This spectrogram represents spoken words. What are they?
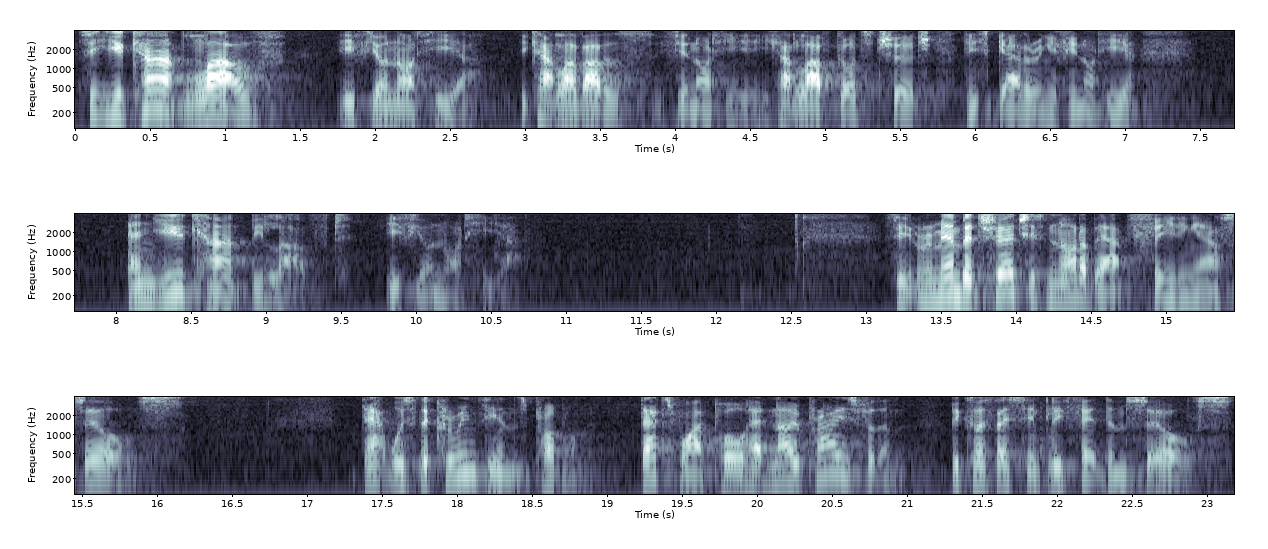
See, you can't love if you're not here. You can't love others if you're not here. You can't love God's church, this gathering, if you're not here. And you can't be loved if you're not here. See, remember, church is not about feeding ourselves. That was the Corinthians' problem. That's why Paul had no praise for them, because they simply fed themselves.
